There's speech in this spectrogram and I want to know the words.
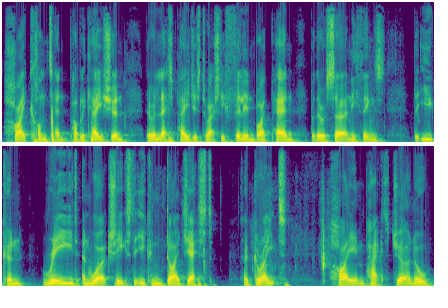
high content publication. There are less pages to actually fill in by pen, but there are certainly things that you can read and worksheets that you can digest. It's a great high impact journal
